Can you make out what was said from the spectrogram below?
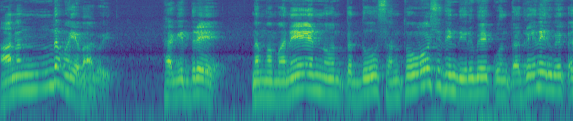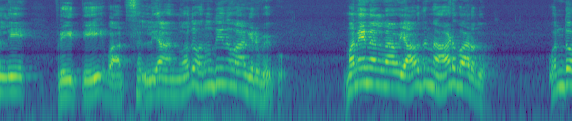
ಆನಂದಮಯವಾಗೋಯಿತು. ಹಾಗಿದ್ದರೆ ನಮ್ಮ ಮನೆ ಅನ್ನುವಂಥದ್ದು ಸಂತೋಷದಿಂದ ಇರಬೇಕು ಅಂತಂದರೆ ಏನಿರಬೇಕಲ್ಲಿ ಪ್ರೀತಿ, ವಾತ್ಸಲ್ಯ ಅನ್ನೋದು ಅನುದಿನವಾಗಿರಬೇಕು. ಮನೆಯಲ್ಲಿ ನಾವು ಯಾವುದನ್ನು ಆಡಬಾರ್ದು. ಒಂದು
